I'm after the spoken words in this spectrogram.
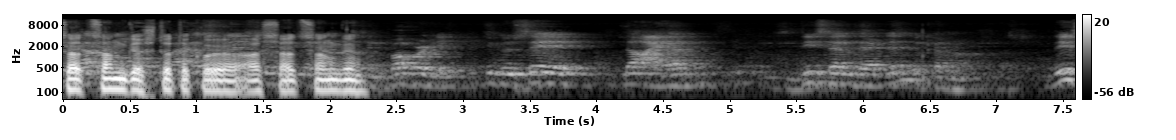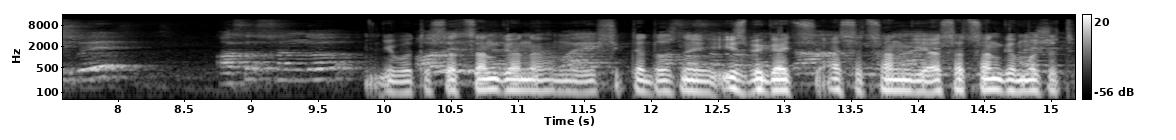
сатсанга, что такое асатсанга. И вот асатсанга, мы всегда должны избегать асатсанги. Асатсанга может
